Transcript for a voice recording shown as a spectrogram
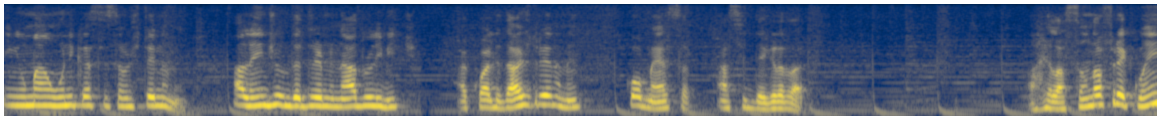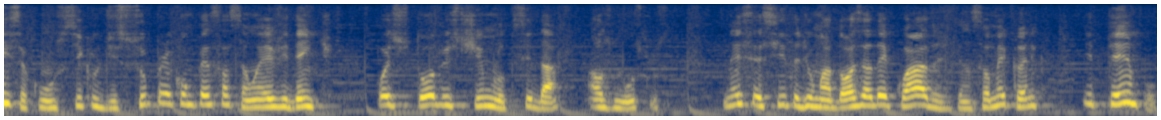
em uma única sessão de treinamento. Além de um determinado limite, a qualidade do treinamento começa a se degradar. A relação da frequência com o ciclo de supercompensação é evidente, pois todo estímulo que se dá aos músculos necessita de uma dose adequada de tensão mecânica e tempo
